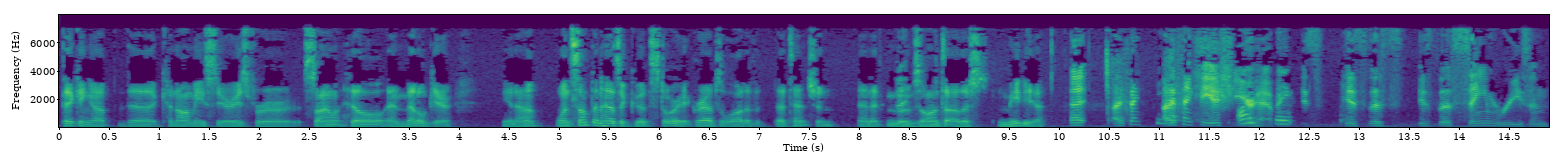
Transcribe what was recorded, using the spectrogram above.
picking up the Konami series for Silent Hill and Metal Gear. You know, when something has a good story, it grabs a lot of attention and it moves on to other media. I think I think the issue you're having think- is is this is the same reason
